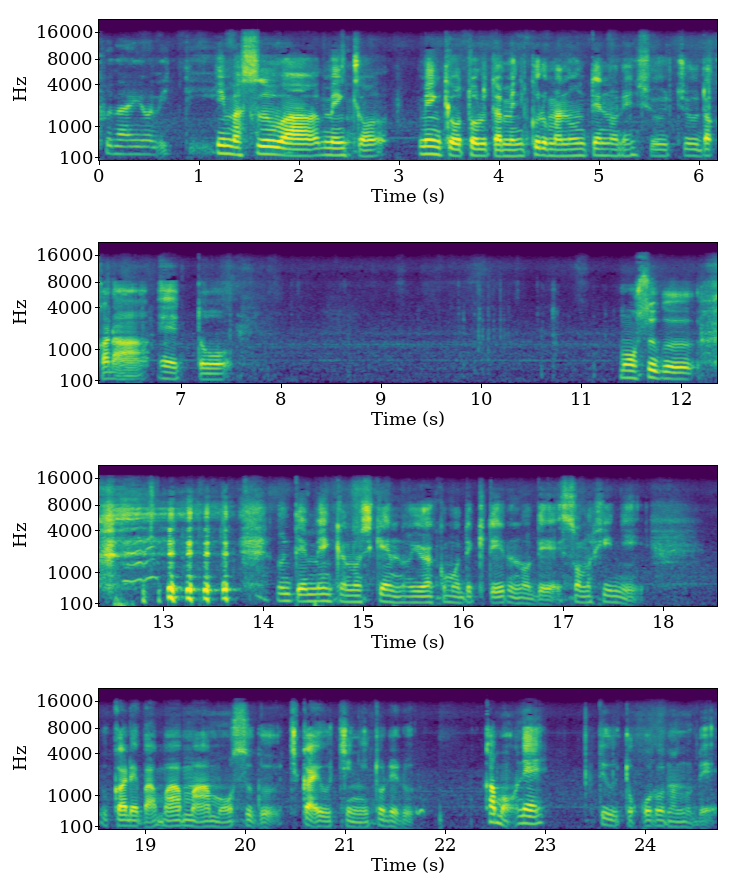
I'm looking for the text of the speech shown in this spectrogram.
プライオリティ今スーは免許免許を取るために車の運転の練習中だからえっ、ともうすぐ 運転免許の試験の予約もできているのでその日に受かればまあまあもうすぐ近いうちに取れるかもねっていうところなので。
